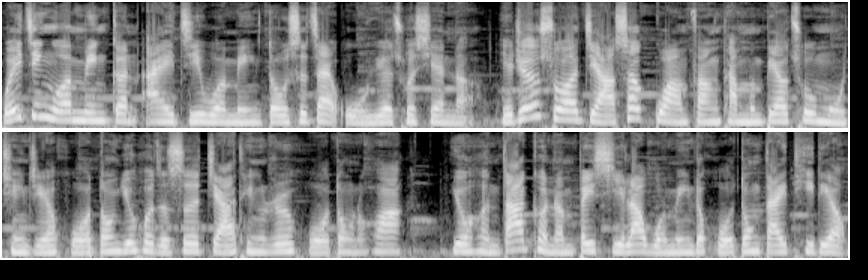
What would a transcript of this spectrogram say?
维京文明跟埃及文明都是在五月出现的。也就是说，假设官方他们标出母亲节活动，又或者是家庭日活动的话。有很大可能被希腊文明的活动代替掉，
